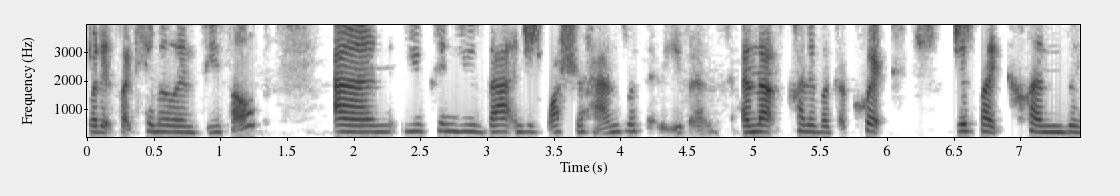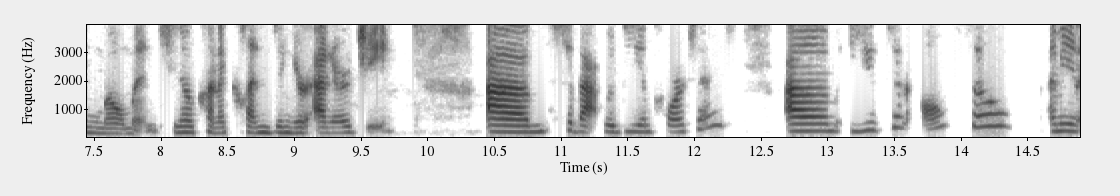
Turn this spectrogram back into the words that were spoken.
but it's like Himalayan sea salt. and you can use that and just wash your hands with it even and that's kind of like a quick just like cleansing moment you know kind of cleansing your energy um, so that would be important um, you can also i mean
